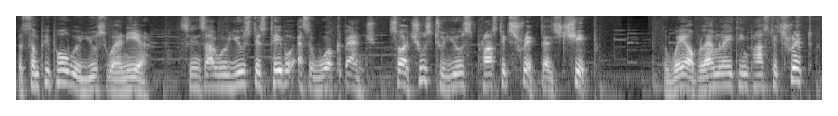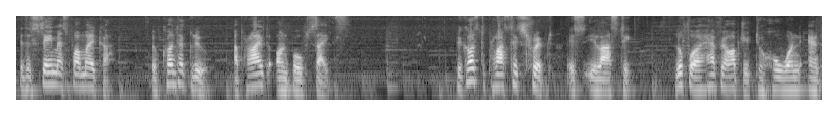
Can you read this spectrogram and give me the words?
but some people will use veneer since I will use this table as a workbench, so I choose to use plastic strip that is cheap. The way of laminating plastic strip is the same as Formica, with contact glue applied on both sides. Because the plastic strip is elastic, look for a heavy object to hold one end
